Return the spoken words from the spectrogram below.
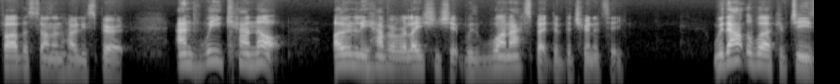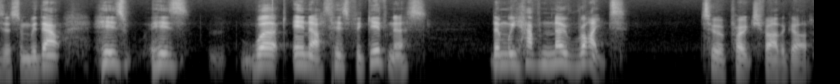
Father, Son, and Holy Spirit. And we cannot only have a relationship with one aspect of the Trinity. Without the work of Jesus and without his, his work in us, his forgiveness, then we have no right to approach Father God.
